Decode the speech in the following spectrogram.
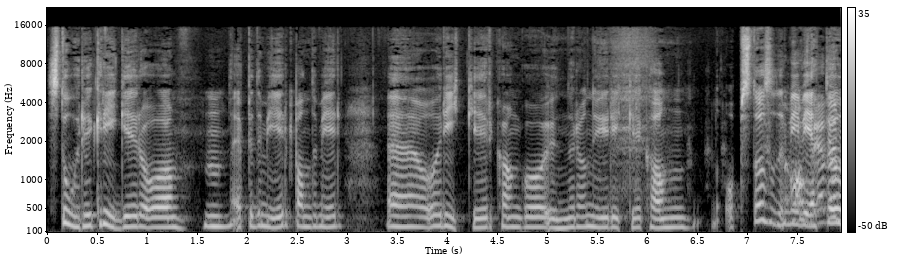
store kriger og mm, epidemier, pandemier. Uh, og riker kan gå under, og nye riker kan oppstå. Så vi, vet jo,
